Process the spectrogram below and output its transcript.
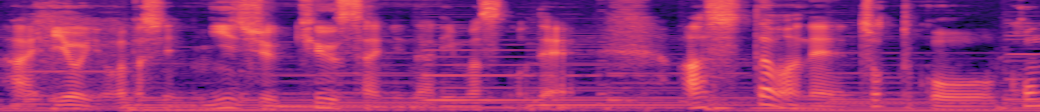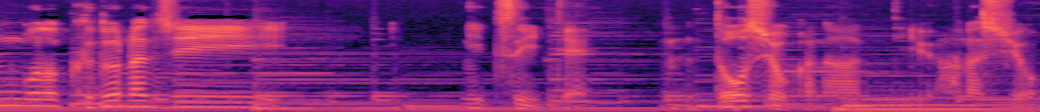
はい、いよいよ私29歳になりますので、明日はね、ちょっとこう、今後のクドラジについて、うん、どうしようかなっていう話を、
